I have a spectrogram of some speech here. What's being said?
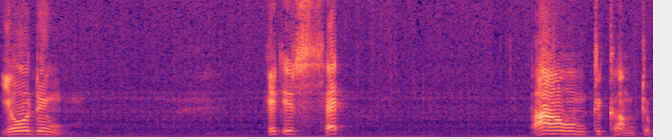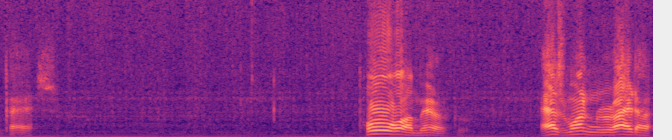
your doom. It is set, bound to come to pass. Poor America. As one writer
